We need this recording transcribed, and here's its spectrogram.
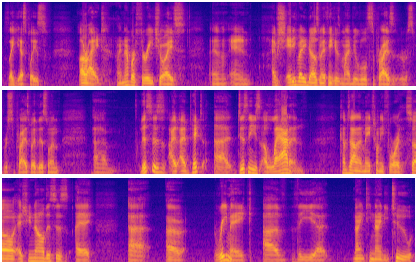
it's like, yes, please. All right, my number three choice, and and if anybody knows me, I think is might be a little surprised surprised by this one. Um, this is I, I picked uh, Disney's Aladdin. Comes out on May 24th. So as you know, this is a uh, a remake of the uh, 1992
